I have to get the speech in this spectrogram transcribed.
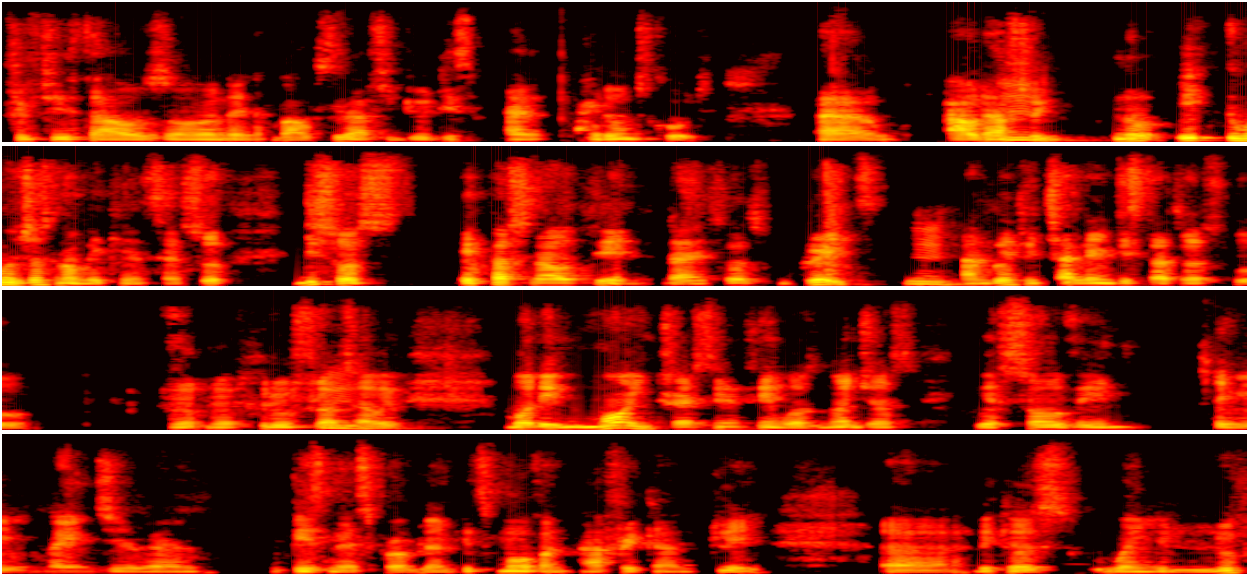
fifty thousand and but I'll still have to do this and I don't code. Um I would have to Mm. you know, it, it was just not making sense. So this was a personal thing that I thought great. Mm. I'm going to challenge the status quo through, no, through Mm. Flutterwave. But the more interesting thing was not just we're solving a Nigerian business problem, it's more of an African play. Uh, because when you look,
